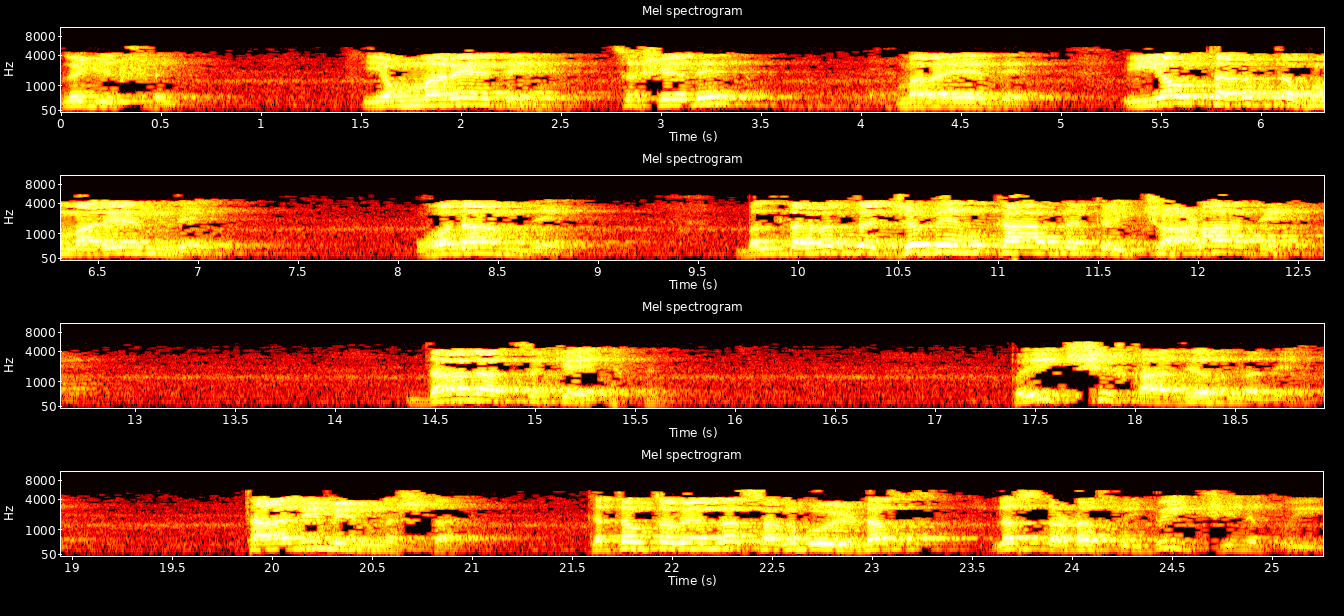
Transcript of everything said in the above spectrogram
لګی شي یو مری دی څه شی دی مری دی یو طرف ته مریم دی غلام دی بل طرف ته جب امکار نه کوي چاړه دی دا لا څکه په هیڅ شي قادر نه دی تعلیم یې نشته کته ته ویل سره بو ډس لس تړس وی به شي نه کوي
